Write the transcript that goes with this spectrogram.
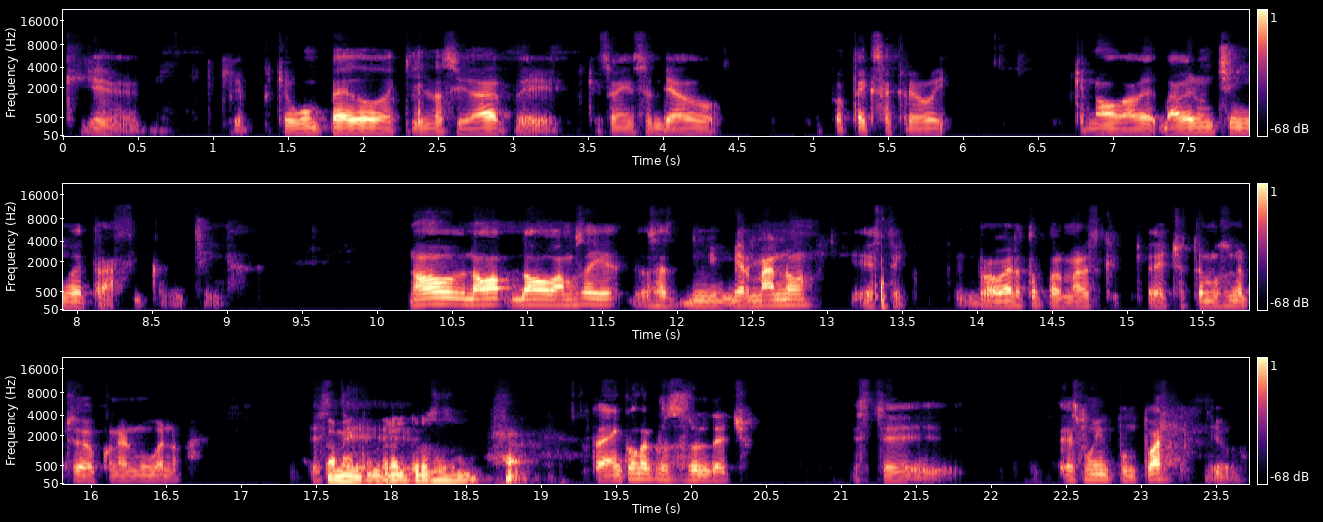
que, que, que hubo un pedo aquí en la ciudad de que se había incendiado Protexa, creo, y que no, va a haber, va a haber un chingo de tráfico, un chinga. No, no, no, vamos a ir, o sea, mi, mi hermano, este, Roberto Palmares, que, que de hecho tenemos un episodio con él muy bueno. También este, contra el Cruz Azul. También contra Cruz Azul, de hecho. Este, es muy impuntual, digo.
